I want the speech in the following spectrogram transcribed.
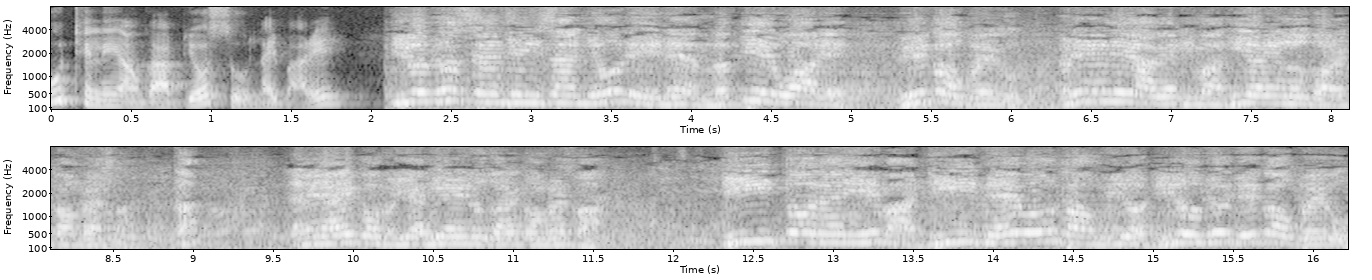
ဦးထင်လင်းအောင်ကပြောဆိုလိုက်ပါတယ်။ဒီလိုမျိုးစံချိန်စံညိုးတွေနဲ့မပြေဝတဲ့ရွေးကောက်ပွဲကိုမနေ့နေ့ကပဲဒီမှာ hearing လုပ်သွားတယ် Congress မှာနော်။ နိုင်ငံရေးကော်မတီက hearing လုပ်သွားတယ် Congress မှာဒီတော်လန်ရေးမှာဒီမဲဘုံထောင်ပြီးတော့ဒီလိုမျိုးရွေးကောက်ပွဲကို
